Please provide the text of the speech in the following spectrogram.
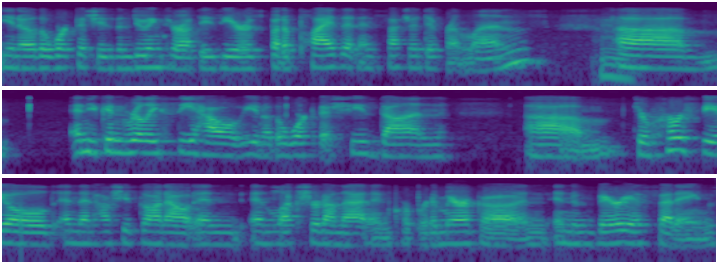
you know the work that she's been doing throughout these years, but applies it in such a different lens. Hmm. Um, and you can really see how you know the work that she's done um, through her field, and then how she's gone out and, and lectured on that in corporate America and, and in various settings,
